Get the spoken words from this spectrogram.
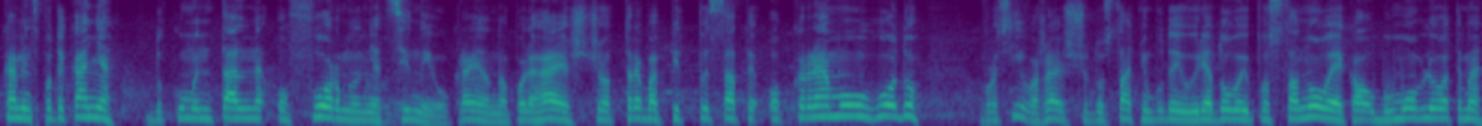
Камінь спотикання документальне оформлення ціни. Україна наполягає, що треба підписати окрему угоду В Росії вважають, що достатньо буде і урядової постанови, яка обумовлюватиме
